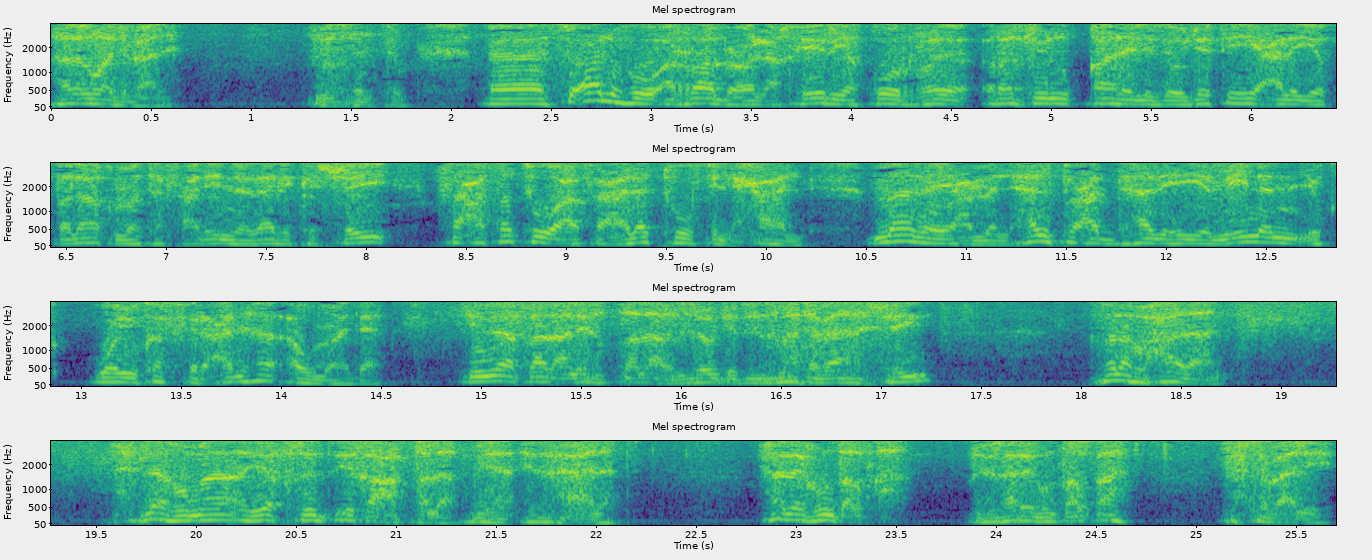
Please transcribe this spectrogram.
هذا الواجب عليه. أحسنتم آه سؤاله الرابع والأخير يقول رجل قال لزوجته علي الطلاق ما تفعلين ذلك الشيء فعصته وفعلته في الحال. ماذا يعمل؟ هل تعد هذه يمينا ويكفر عنها أو ماذا؟ إذا قال عليه الطلاق لزوجته ما تفعل الشيء فله حالان إحداهما يقصد إيقاع الطلاق بها إذا فعلت. هذا يكون طلقة. مثل هذا يكون طلقة تحسب عليه.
